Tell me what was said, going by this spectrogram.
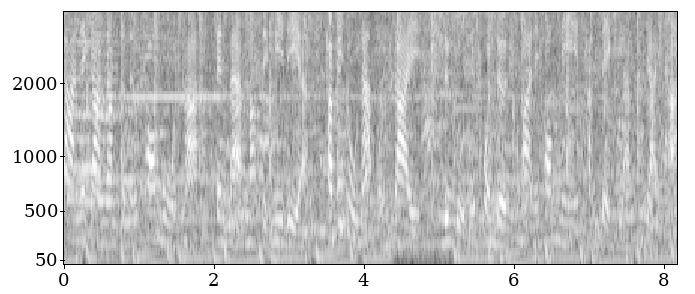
การในการนำเสนอข้อมูลค่ะ เป็นแบบมัลติมีเดียทำให้ดูน่าสนใจ ดึงดูดให้คนเดินเข้ามาในห้องนี้ทั้งเด็กและผู้ใหญ่ค่ะ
